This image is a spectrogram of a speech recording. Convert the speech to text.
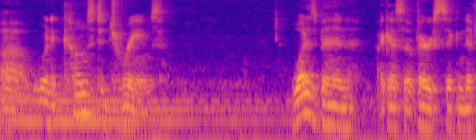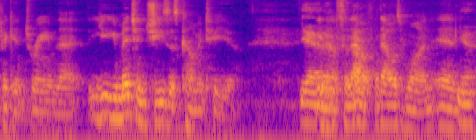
Uh, when it comes to dreams, what has been, I guess, a very significant dream that you, you mentioned Jesus coming to you? Yeah. You know, so that powerful. that was one, and Yeah.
